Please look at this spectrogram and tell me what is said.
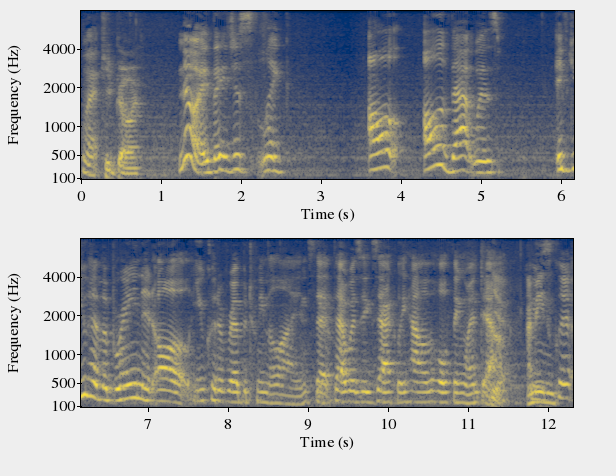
What? Keep going. No, they just like all all of that was if you have a brain at all, you could have read between the lines that Yeah. that was exactly how the whole thing went down. Yeah. I It's mean- clear,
